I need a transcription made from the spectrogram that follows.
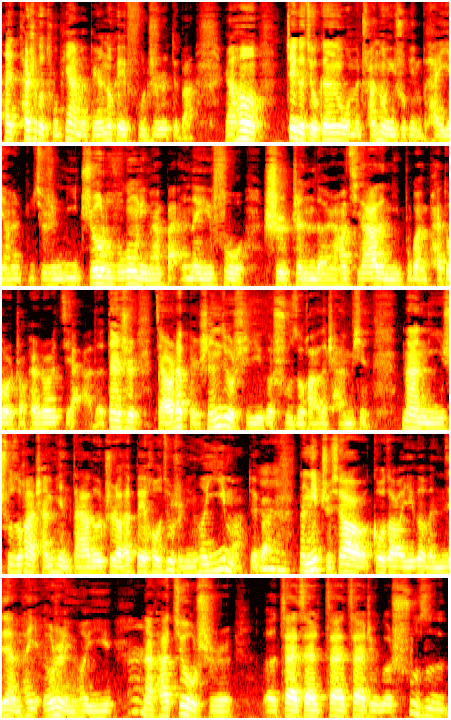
它它是个图片嘛，别人都可以复制，对吧？然后这个就跟我们传统艺术品不太一样，就是你只有卢浮宫里面摆的那一幅是真的，然后其他的你不管拍多少照片都是假的。但是假如它本身就是一个数字化的产品，那你数字化产品大家都知道它背后就是零和一嘛，对吧？那你只需要构造一个文件，它也都是零和一，那它就是。呃，在在在在这个数字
